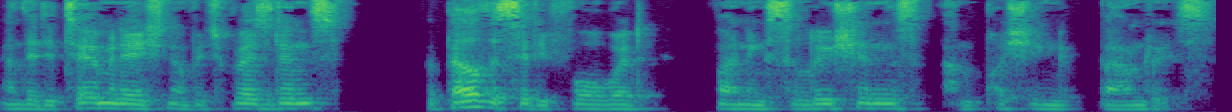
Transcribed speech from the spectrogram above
and the determination of its residents propel the city forward, finding solutions and pushing boundaries.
